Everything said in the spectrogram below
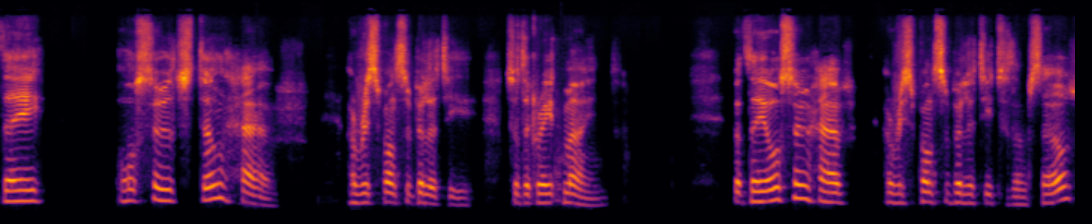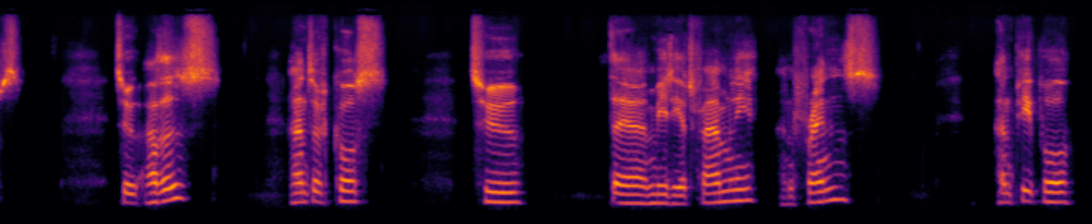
they also still have a responsibility to the great mind, but they also have a responsibility to themselves, to others, and of course, to their immediate family and friends, and people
